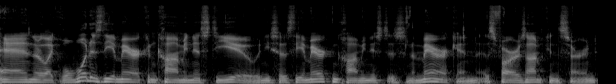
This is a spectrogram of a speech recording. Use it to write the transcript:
And they're like, well, what is the American communist to you? And he says, the American communist is an American, as far as I'm concerned,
